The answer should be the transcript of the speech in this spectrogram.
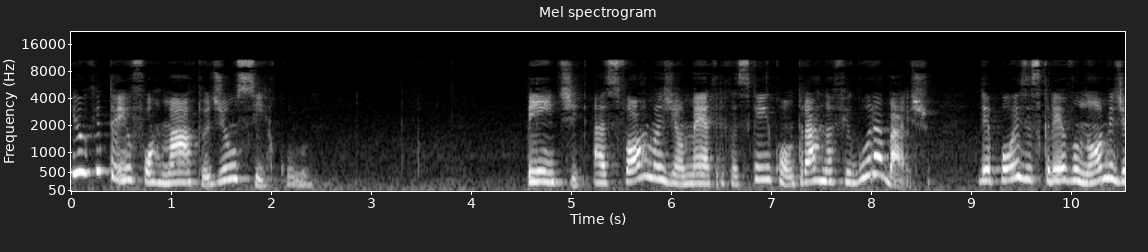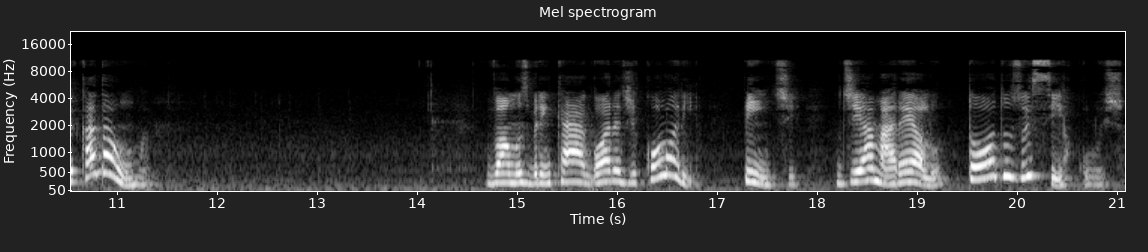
e o que tem o formato de um círculo. Pinte as formas geométricas que encontrar na figura abaixo. Depois escreva o nome de cada uma. Vamos brincar agora de colorir. Pinte de amarelo todos os círculos,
